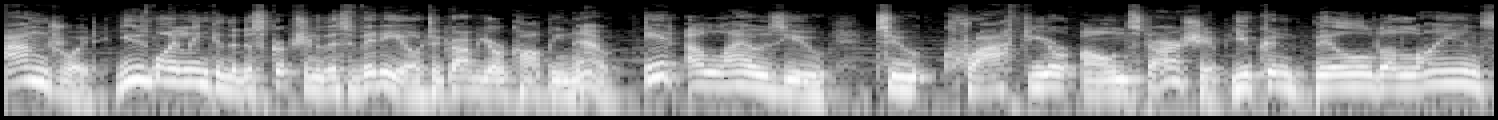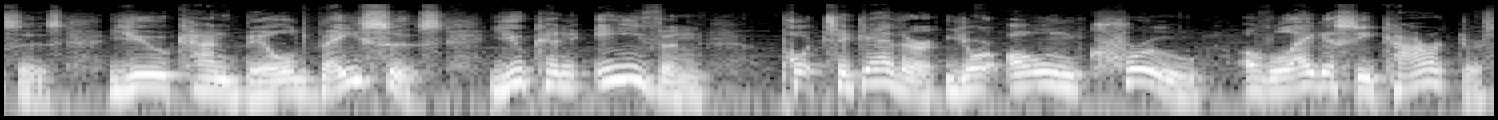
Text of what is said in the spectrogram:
Android. Use my link in the description of this video to grab your copy now. It allows you to craft your own starship. You can build alliances. You can build bases. You can even put together your own crew of legacy characters.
